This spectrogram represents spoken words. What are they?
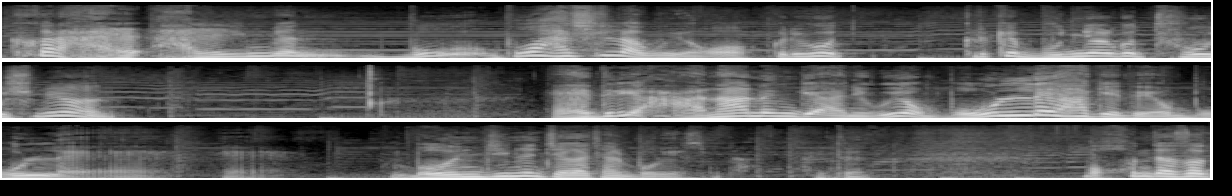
그걸 알, 알면 뭐, 뭐 하실라고요. 그리고 그렇게 문 열고 들어오시면 애들이 안 하는 게 아니고요. 몰래 하게 돼요. 몰래. 예. 뭔지는 제가 잘 모르겠습니다. 하여튼 뭐 혼자서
